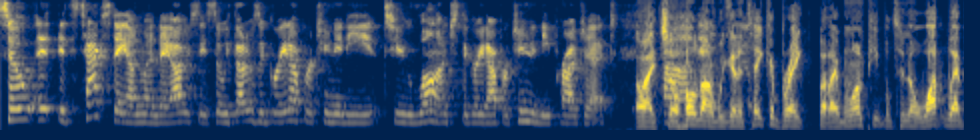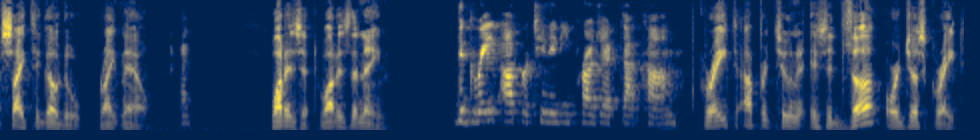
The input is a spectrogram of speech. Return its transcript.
So it's tax day on Monday, obviously. So we thought it was a great opportunity to launch the Great Opportunity Project. All right. So um, hold on. We're going to take a break, but I want people to know what website to go to right now. Okay. What is it? What is the name? TheGreatOpportunityProject.com. Great opportunity. Is it the or just great?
